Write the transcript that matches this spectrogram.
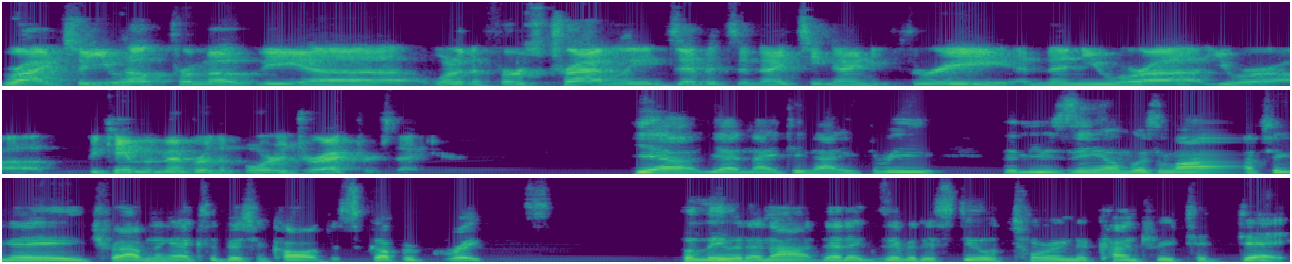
Right. So you helped promote the uh, one of the first traveling exhibits in 1993, and then you were uh, you were uh, became a member of the board of directors that year. Yeah, yeah. 1993, the museum was launching a traveling exhibition called Discover Greatness. Believe it or not, that exhibit is still touring the country today.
